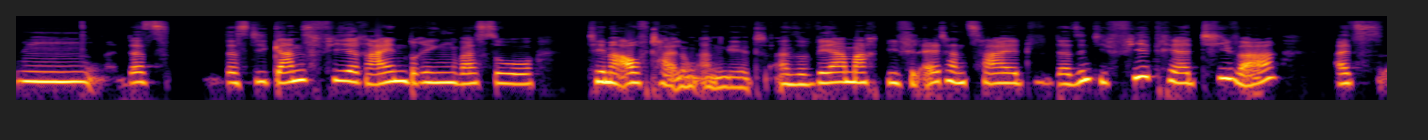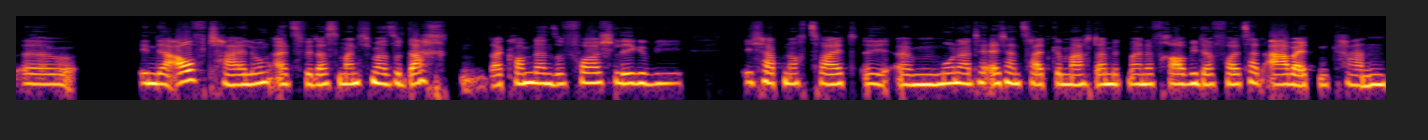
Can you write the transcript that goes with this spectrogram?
hm, dass, dass die ganz viel reinbringen, was so Thema Aufteilung angeht. Also wer macht wie viel Elternzeit, da sind die viel kreativer als äh, in der Aufteilung, als wir das manchmal so dachten. Da kommen dann so Vorschläge wie, ich habe noch zwei äh, Monate Elternzeit gemacht, damit meine Frau wieder Vollzeit arbeiten kann.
